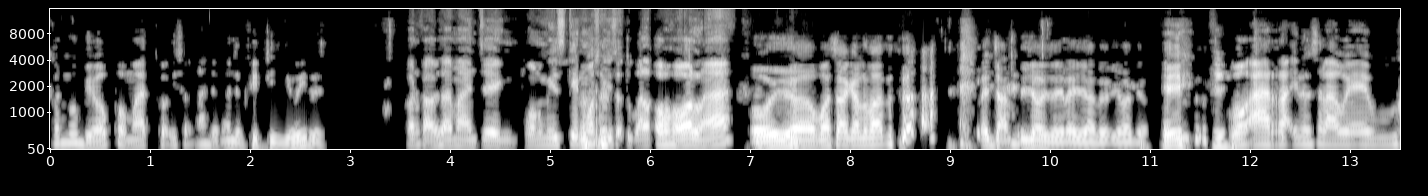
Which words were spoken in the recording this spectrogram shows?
kan ngombe apa mat kok iso ngajak-ngajak video itu Kon gak usah mancing. Wong miskin mau iso tuku alkohol, ha? Oh iya, masa kan mat. Eh jangan iya iya iya iya iya. iya. eh Eh. wong arak itu selawe ewu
